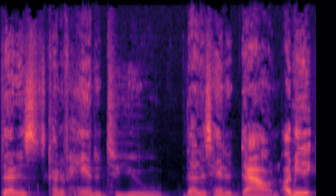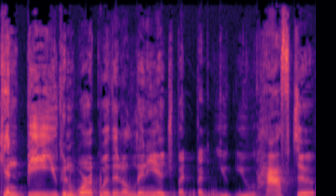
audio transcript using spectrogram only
that is kind of handed to you that is handed down. I mean it can be you can work within a lineage but but you you have to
